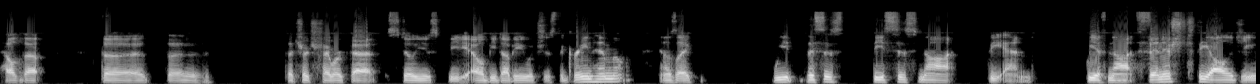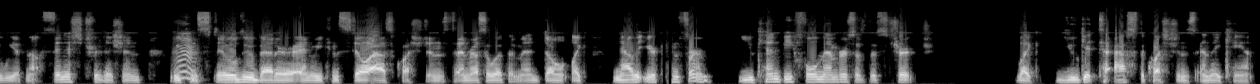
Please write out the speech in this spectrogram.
held up the the the church I worked at still used the LBW, which is the green hymnal, and I was like, "We this is this is not the end. We have not finished theology. We have not finished tradition. We can hmm. still do better, and we can still ask questions and wrestle with them. And don't like now that you're confirmed, you can be full members of this church. Like you get to ask the questions, and they can't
